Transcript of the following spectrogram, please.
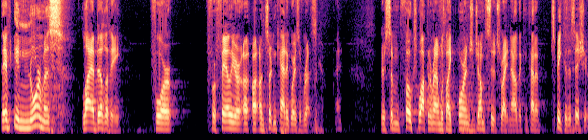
they have enormous liability for, for failure uh, uh, on certain categories of risk. There's some folks walking around with like orange jumpsuits right now that can kind of speak to this issue.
